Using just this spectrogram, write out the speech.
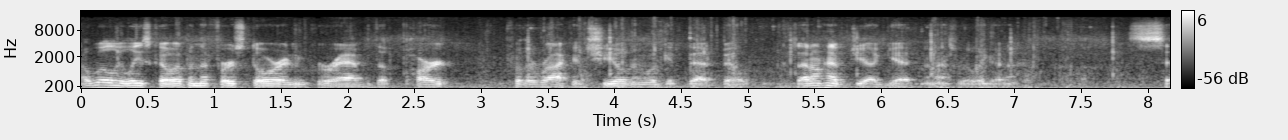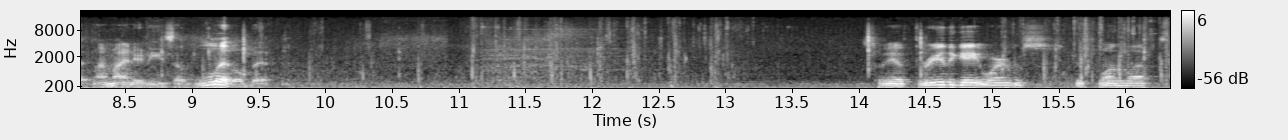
I will at least go open the first door and grab the part for the rocket shield, and we'll get that built. Because I don't have Jug yet, and that's really gonna set my mind at ease a little bit. So we have three of the gate worms, just one left.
